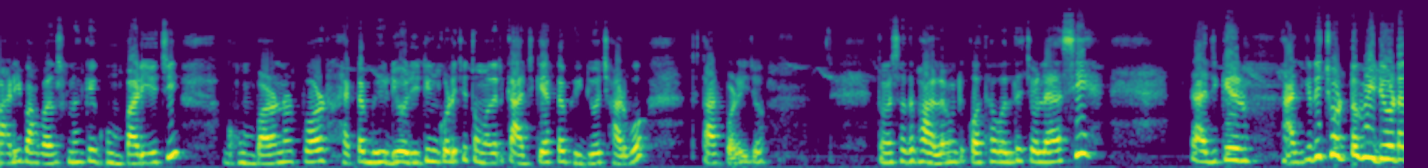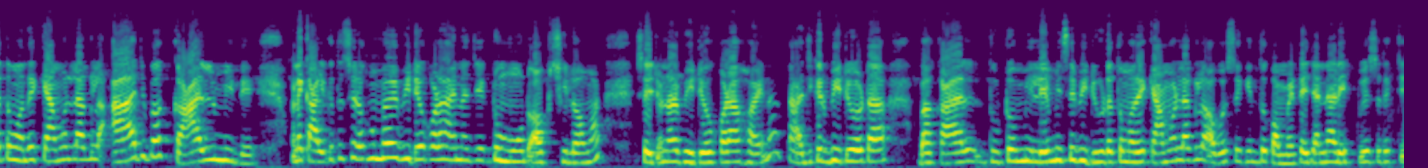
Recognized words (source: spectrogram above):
বাড়ি বাবা সোনাকে ঘুম পাড়িয়েছি। ঘুম পাড়ানোর পর একটা ভিডিও এডিটিং করেছি, তোমাদেরকে আজকে একটা ভিডিও ছাড়বো। তো তারপরেই তোমার সাথে ভাবলাম একটু কথা বলতে চলে আসি। তো আজকের আজকের এই ছোট্ট ভিডিওটা তোমাদের কেমন লাগল? আজ বা কাল মিলে। মানে কালকে তো সেরকমভাবে ভিডিও করা হয় না যে একটু মুড অফ ছিল আমার, সেই জন্য আর ভিডিও করা হয় না। তো আজকের ভিডিওটা বা কাল দুটো মিলে মিশে ভিডিওটা তোমাদের কেমন লাগল অবশ্যই কিন্তু কমেন্টে জানে আর একটু এসে দেখছি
